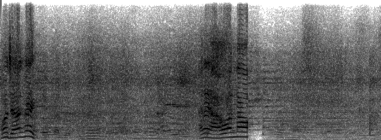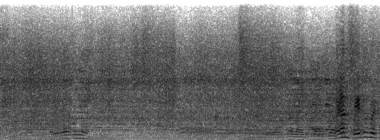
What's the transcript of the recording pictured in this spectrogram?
હું જનકભાઈ અરે આવવાના. મેડમ સેટુ બેટ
